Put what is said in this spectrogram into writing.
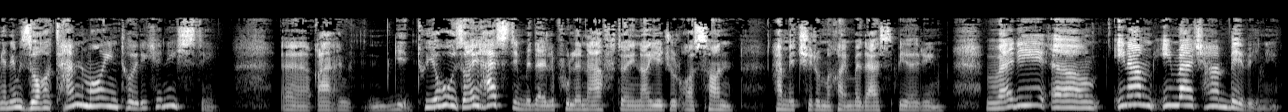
یعنی ذاتا ما اینطوری که نیستیم. توی حوزه‌ای هستیم به دلیل پول نفت و اینا یه جور آسان همه چی رو می‌خوایم به دست بیاریم. ولی اینم این وجه هم ببینیم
